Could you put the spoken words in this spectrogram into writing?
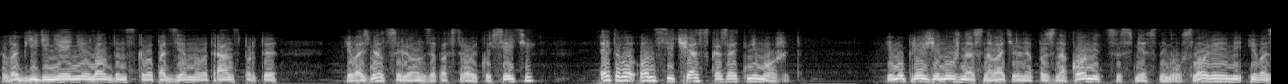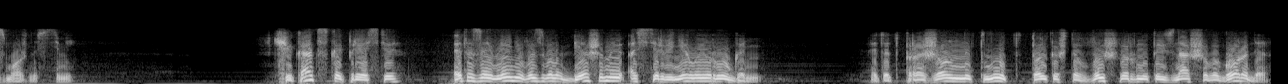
в объединение лондонского подземного транспорта и возьмется ли он за постройку сети, этого он сейчас сказать не может. Ему прежде нужно основательно познакомиться с местными условиями и возможностями. В чикагской прессе это заявление вызвало бешеную остервенелую ругань. Этот прожженный плут, только что вышвырнутый из нашего города,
